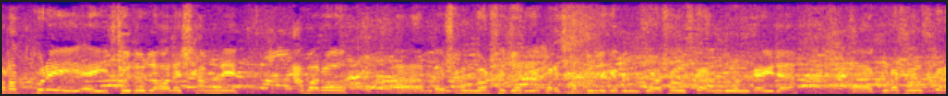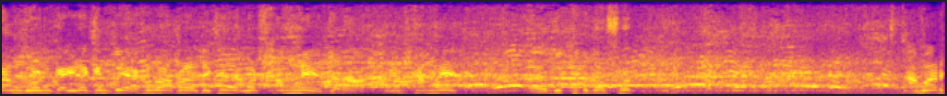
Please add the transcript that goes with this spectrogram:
হঠাৎ করেই এই শহীদুল্লাহ হলের সামনে আবারও সংঘর্ষে জড়িয়ে পড়ে ছাত্রলীগ এবং কোটা সংস্কার আন্দোলনকারীরা। কোটা সংস্কার আন্দোলনকারীরা কিন্তু এখনও আপনারা দেখছেন আমার সামনে যারা, আমার সামনে দুঃখিত দর্শক, আমার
